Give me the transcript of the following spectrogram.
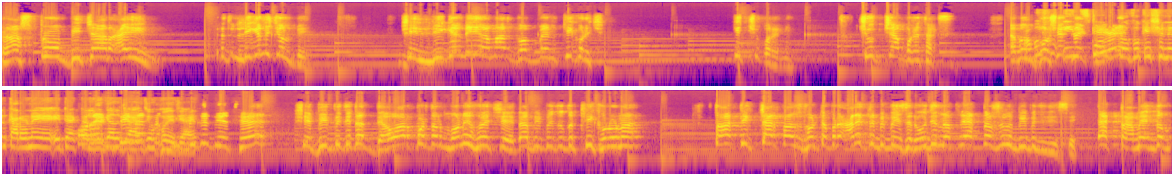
রাষ্ট্র, বিচার, আইন, এটা তো লিগালি চলবে। সেই লিগালি আমার গভর্নমেন্ট কি করেছে? কিচ্ছু করেনি। চুপচাপ বসে থাকছে। এবং বসে থেকে প্রভোকেশনের কারণে এটা একটা লিগ্যাল দিন হয়ে যায়। দিয়েছে সে বিবৃতিটা দেওয়ার পর তার মনে হয়েছে এটা বিবৃতি তো ঠিক হলো না। তার ঠিক চার পাঁচ ঘণ্টা পরে আরেকটা বিবৃতি ওই দিন রাত্রে একটার সময় বিবৃতি দিয়েছে। একটা আমি একদম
